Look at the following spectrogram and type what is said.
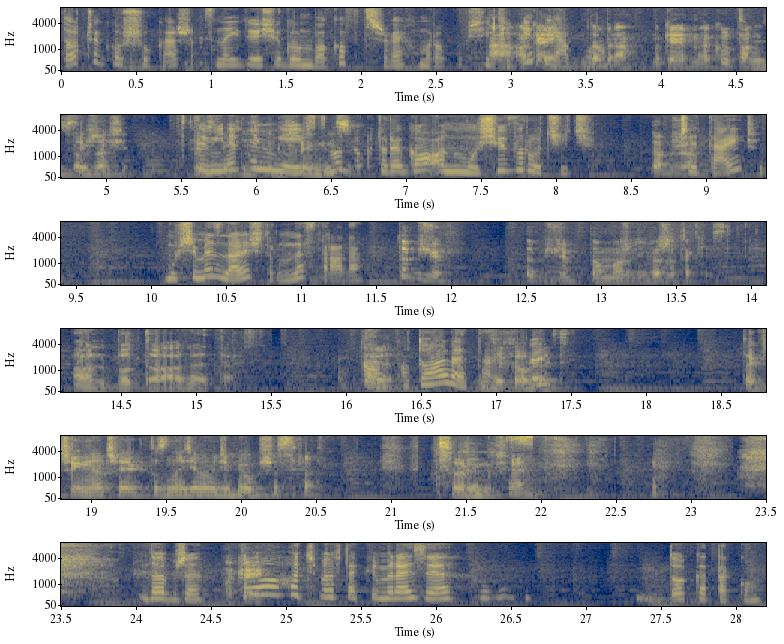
To, czego szukasz, znajduje się głęboko w trzewiach mroku w A, siedzibie okej, diabła. dobra, okej, ma kulpa, dobrze, jakiś- W tym jednym miejscu, do którego on musi wrócić. dobrze. Czytaj. Musimy znaleźć trumnę Strada. Dobrze, dobrze, to możliwe, że tak jest. Albo toaletę. Ale, Albo toaleta. Wychowyt. Tak czy inaczej, jak to znajdziemy, będzie miał przesra. Sorry, musiałem. Dobrze, Okej. to chodźmy w takim razie do katakumb.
